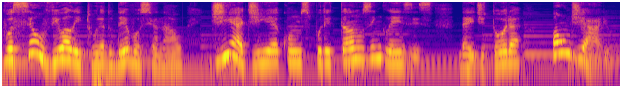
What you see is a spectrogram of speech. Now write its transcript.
Você ouviu a leitura do devocional Dia a Dia com os Puritanos Ingleses, da editora Pão Diário.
